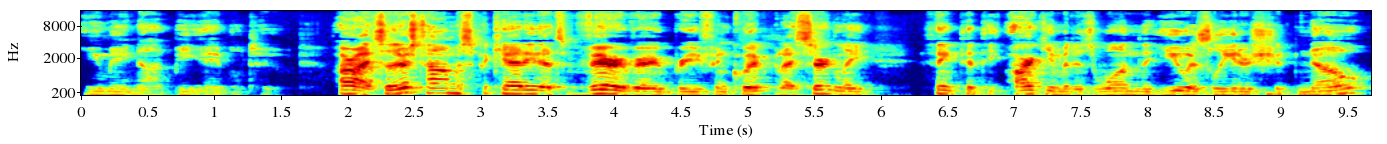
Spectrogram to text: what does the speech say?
you may not be able to. All right, so there's Thomas Piketty. That's very, very brief and quick, but I certainly think that the argument is one that you as leaders should know.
